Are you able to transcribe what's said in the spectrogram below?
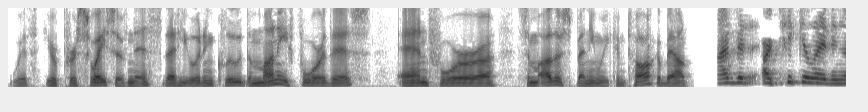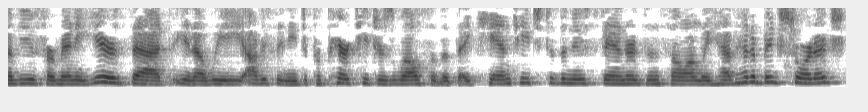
with your persuasiveness that he would include the money for this and for uh, some other spending we can talk about. I've been articulating a view for many years that, you know, we obviously need to prepare teachers well so that they can teach to the new standards and so on. We have had a big shortage.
